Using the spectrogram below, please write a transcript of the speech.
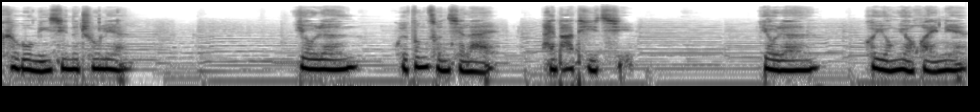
刻骨铭心的初恋，有人会封存起来，害怕提起；有人会永远怀念；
